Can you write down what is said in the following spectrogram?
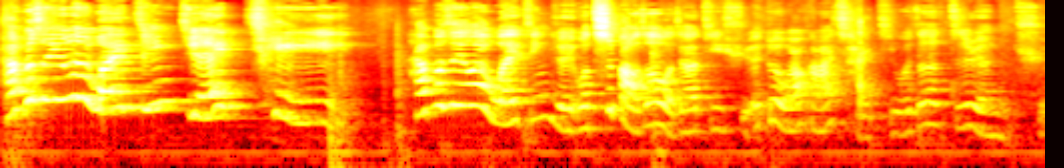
还不是因为围巾崛起，还不是因为围巾崛起。我吃饱之后我就要继续，哎，对我要赶快采集，我真的资源很缺。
